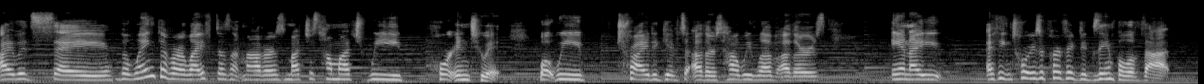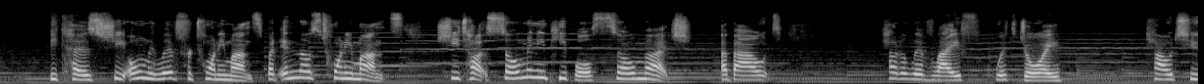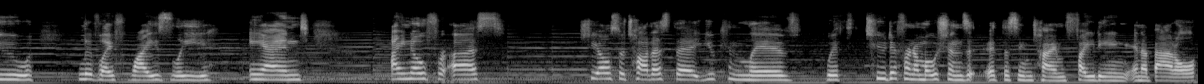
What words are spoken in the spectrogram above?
I would say the length of our life doesn't matter as much as how much we pour into it, what we try to give to others, how we love others. And I I think Tori's a perfect example of that. because she only lived for 20 months. But in those 20 months, she taught so many people so much about how to live life with joy, how to live life wisely. And I know for us, she also taught us that you can live with two different emotions at the same time, fighting in a battle.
